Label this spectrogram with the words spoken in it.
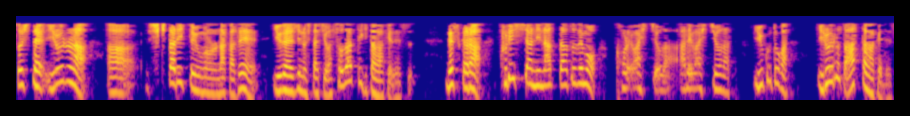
そして、いろいろな、あしきたりというものの中で、ユダヤ人の人たちは育ってきたわけです。ですから、クリスチャンになった後でも、これは必要だ、あれは必要だ、ということがいろいろとあったわけです。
